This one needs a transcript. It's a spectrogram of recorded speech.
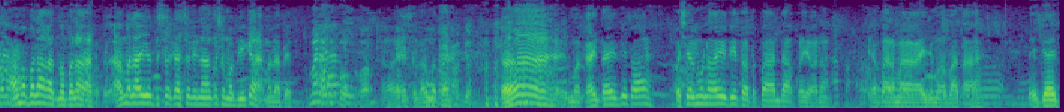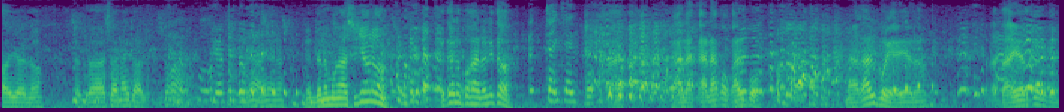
Ah, mabalakat, mabalakat. Ah, malayo doon sa gasolinahan ko sa Mabiga. Malapit. Malapit po. Ah, eh, salamat ha. Ah, makain tayo dito ha. Pasyal muna kayo dito at pahanda ko kayo, ano? Yan para makakain yung mga bata ha. Ikaw ito, yun, no? Sag, saan idol? Dito ka. Ayan, ayan, no? Ganda ng mga aso niyo, no? Ito, anong pangalan nito? Chay Chay po. Ah, kala, kala ko, kalbo. Nakalbo eh, ayan, no? Nakatayar ka rin.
